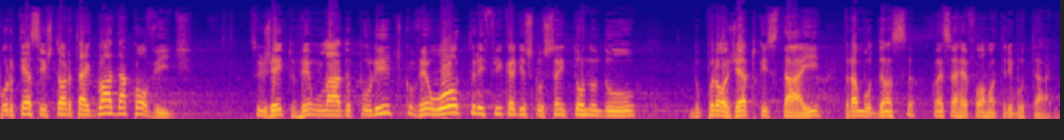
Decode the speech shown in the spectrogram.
porque essa história está igual a da Covid. O sujeito vê um lado político, vê o outro e fica a discussão em torno do, do projeto que está aí para mudança com essa reforma tributária.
